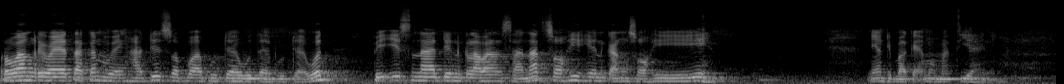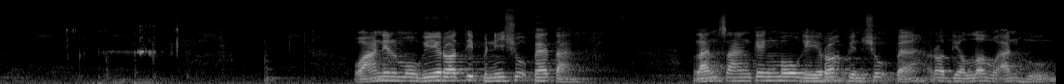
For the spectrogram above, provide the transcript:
Rawang riwayataken ing hadis sapa Abu Dawud Abu Dawud bi isnadin kelawan sanad sahihin kang sahih. Ini yang dipakai Muhammadiyah ini. Wa anil Mughirah bin Syu'bah lan saking Mughirah bin Syu'bah radhiyallahu anhu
